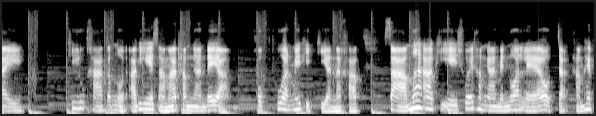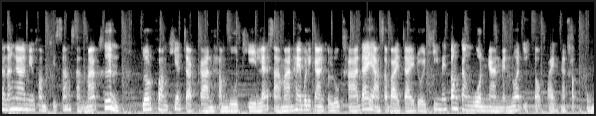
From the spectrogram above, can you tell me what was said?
ดๆ ที่ลูกค้ากำหนด RPA สามารถทำงานได้อย่างครบถ้วนไม่ผิดเพี้ยนนะครับ 3. เมื่อ RPA ช่วยทำงานแมนนวลแล้ว จะทำให้พนักงานมีความคิดสร้างสรรค์มากขึ้น ลดความเครียดจากการทำรูทีน และสามารถให้บริการกับลูกค้าได้อย่างสบายใจ โดยที่ไม่ต้องกังวลงานแมนนวลอีกต่อไปนะครับผม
